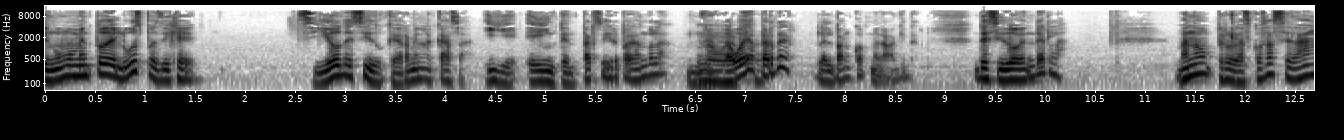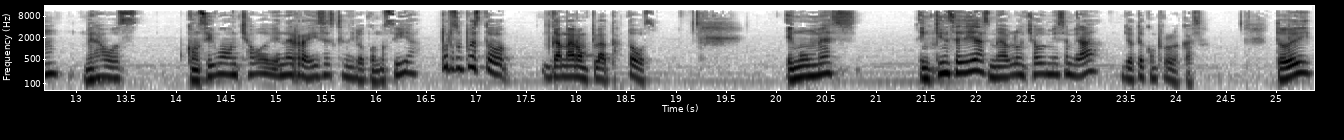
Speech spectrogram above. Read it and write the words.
en un momento de luz, pues dije, si yo decido quedarme en la casa y, e intentar seguir pagándola, No, la voy a perder. El banco me la va a quitar. Decido venderla. Mano, pero las cosas se dan, mira vos, consigo a un chavo de bienes raíces que ni lo conocía. Por supuesto, ganaron plata, todos. En un mes, en 15 días, me habla un chavo y me dice, mira, yo te compro la casa. Te doy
